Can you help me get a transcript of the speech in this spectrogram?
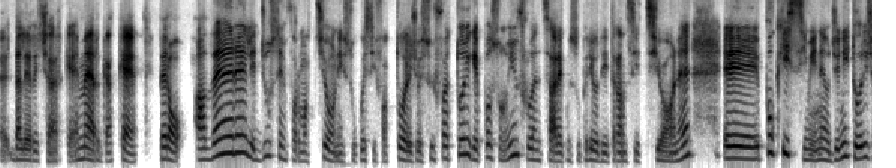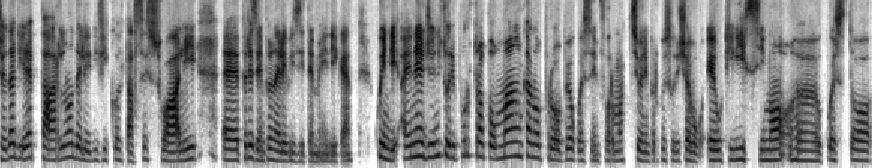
eh, dalle ricerche emerga che però avere le giuste informazioni su questi fattori, cioè sui fattori che possono influenzare questo periodo di transizione, eh, pochissimi neogenitori, c'è da dire, parlano delle difficoltà sessuali, eh, per esempio nelle visite mediche. Quindi ai neogenitori purtroppo mancano proprio queste informazioni, per questo dicevo è utilissimo eh, questo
